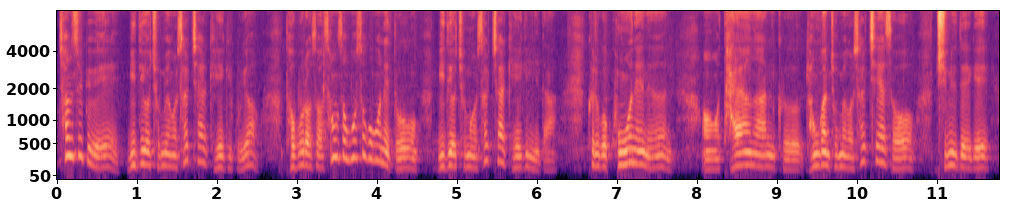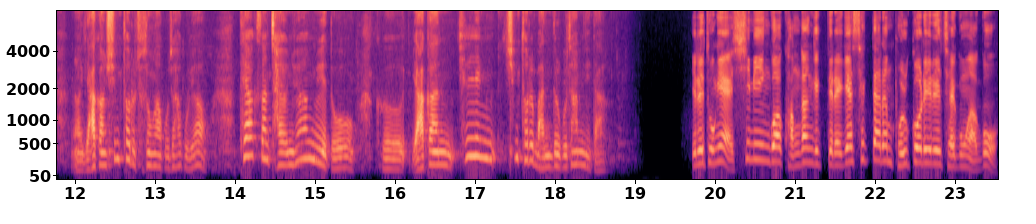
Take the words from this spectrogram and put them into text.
천수교에 미디어 조명을 설치할 계획이고요. 더불어서 성성 호수공원에도 미디어 조명을 설치할 계획입니다. 그리고 공원에는 어, 다양한 그 경관 조명을 설치해서 주민들에게 어, 야간 쉼터를 조성하고자 하고요. 태악산 자연휴양림에도 그 야간 힐링 쉼터를 만들고자 합니다. 이를 통해 시민과 관광객들에게 색다른 볼거리를 제공하고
